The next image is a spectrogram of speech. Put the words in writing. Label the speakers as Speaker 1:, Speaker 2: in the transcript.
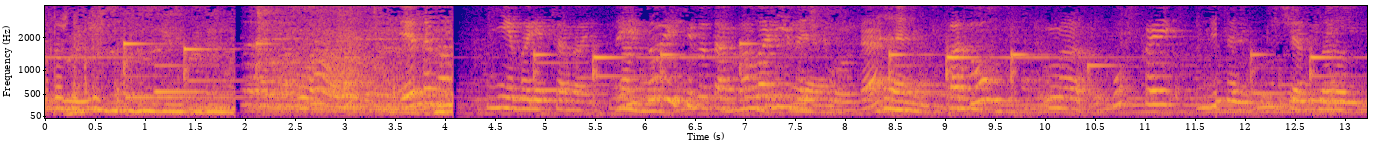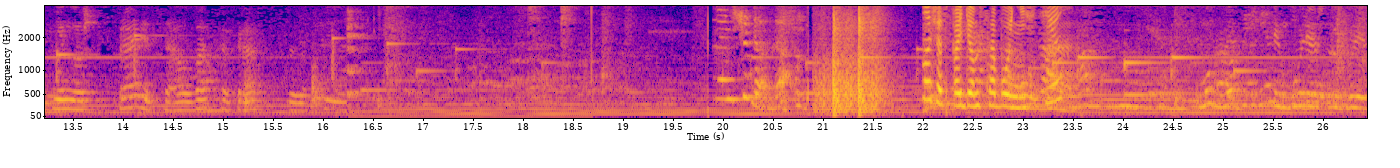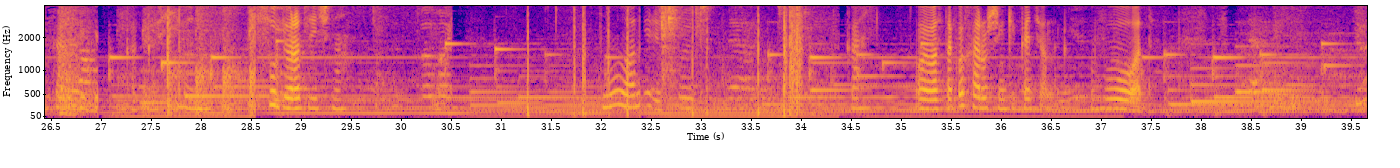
Speaker 1: Художник люстра.
Speaker 2: Это небо рисовать. Нарисуете вот так половиночку, да? Потом губкой. Сейчас народ немножко справится, а у вас как раз э,
Speaker 1: Сюда, да?
Speaker 3: Ну, сейчас пойдем с собой нести
Speaker 2: все, что
Speaker 3: Как красиво. Супер, отлично. Ну ладно, рисуют. Ой, у вас такой хорошенький котенок. Вот. Все?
